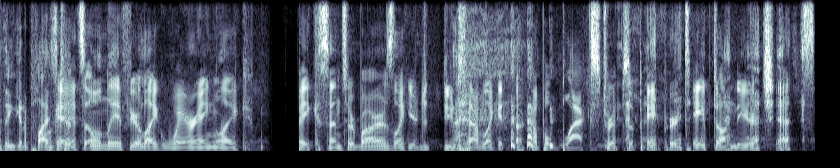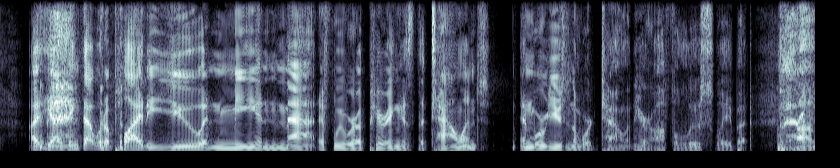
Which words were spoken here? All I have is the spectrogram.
I think it applies Okay, to it's only if you're like wearing like fake censor bars, like just, you just have like a, a couple black strips of paper taped onto your chest. I, yeah, I think that would apply to you and me and Matt if we were appearing as the talent. And we're using the word talent here awful loosely, but um,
